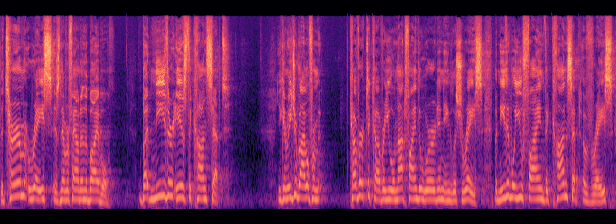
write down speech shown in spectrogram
The term race is never found in the Bible, but neither is the concept. You can read your Bible from cover to cover. You will not find the word in English race, but neither will you find the concept of race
